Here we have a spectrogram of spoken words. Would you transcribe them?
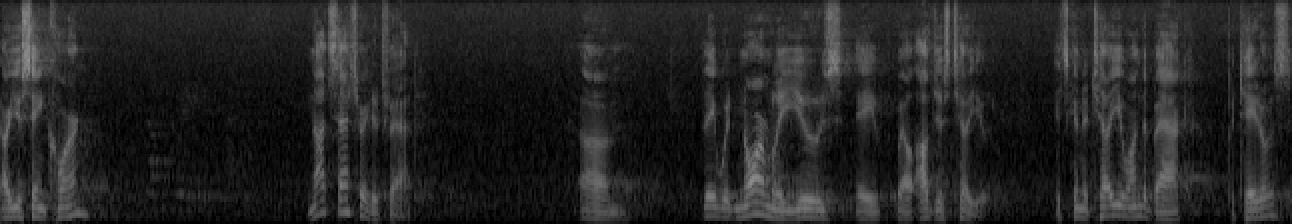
Are you saying corn? Not saturated fat. Um, they would normally use a, well, I'll just tell you. It's going to tell you on the back potatoes,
